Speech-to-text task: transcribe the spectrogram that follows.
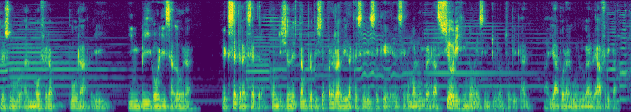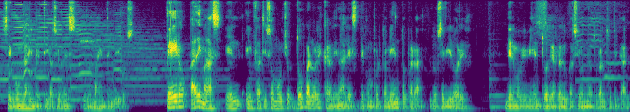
de su atmósfera pura y invigorizadora, etcétera, etcétera. Condiciones tan propicias para la vida que se dice que el ser humano en verdad se originó en el cinturón tropical, allá por algún lugar de África, según las investigaciones de los más entendidos. Pero además, él enfatizó mucho dos valores cardinales de comportamiento para los seguidores del movimiento de reeducación natural tropical.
